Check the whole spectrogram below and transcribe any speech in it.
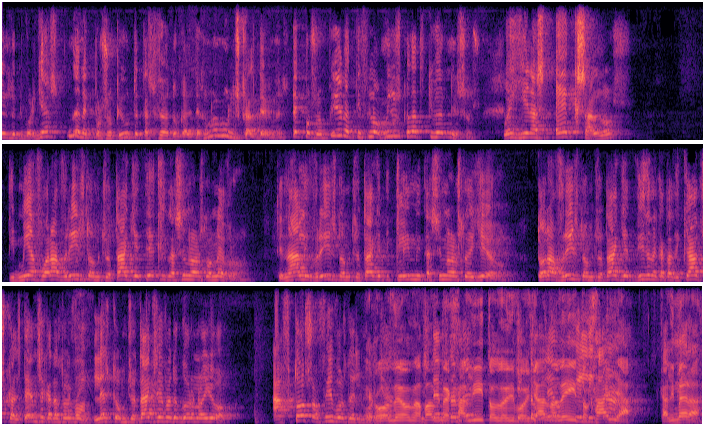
ο κ. Δελιβοριάς δεν εκπροσωπεί ούτε τα συμφέροντα των καλλιτεχνών ούτε τους καλλιτέχνες. Εκπροσωπεί ένα τυφλό μίσος κατά της κυβερνήσεως. Που έχει γίνει ένας έξαλλος Τη μία φορά βρίζει το Μητσοτάκι γιατί έκλεινε τα σύνορα στον Εύρο. Την άλλη βρίζει το Μητσοτάκι γιατί κλείνει τα σύνορα στο Αιγαίο. Τώρα βρίζει το Μητσοτάκι γιατί δίθεν καταδικά τους καλλιτέχνες σε καταστροφή. Λοιπόν. Λες και ο Μητσοτάκι έφερε τον κορονοϊό. Αυτός ο φίβος Δελιβοριά. Εγώ λέω να βάλουμε χαλί τον Δελιβοριά να λέει το χάλια. Καλημέρα.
